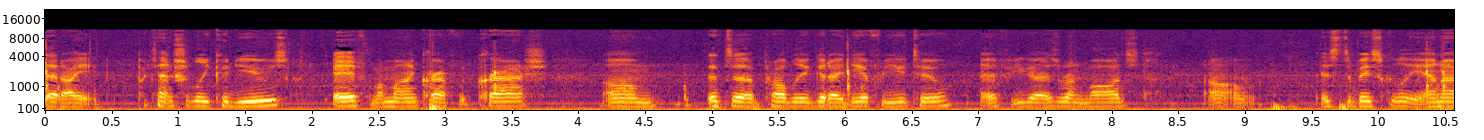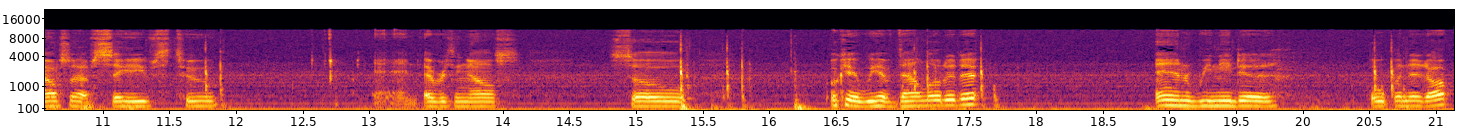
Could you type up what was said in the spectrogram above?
that I potentially could use if my Minecraft would crash. Um, that's a, probably a good idea for you too, if you guys run mods. Um, is to basically, and I also have saves too and everything else. So, okay, we have downloaded it, and we need to open it up.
